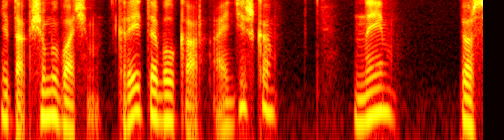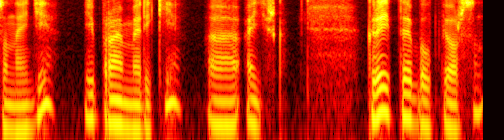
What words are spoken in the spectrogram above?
І так, що ми бачимо? Creatable car ID, name, person ID і primary key ID. Creatable person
